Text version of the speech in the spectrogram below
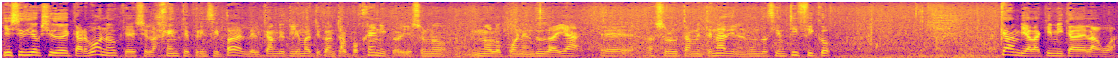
Y ese dióxido de carbono, que es el agente principal del cambio climático antropogénico, y eso no, no lo pone en duda ya eh, absolutamente nadie en el mundo científico, cambia la química del agua.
